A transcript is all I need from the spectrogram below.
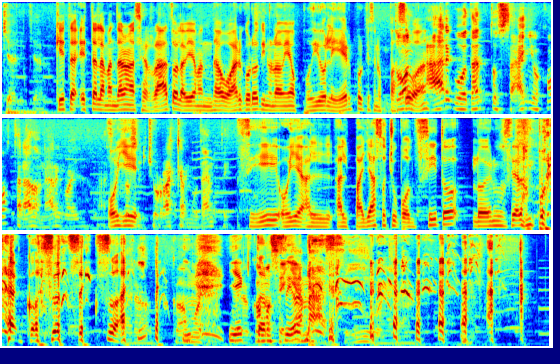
Que esta, esta la mandaron hace rato, la había mandado Argorot y no la habíamos podido leer porque se nos pasó, Don ¿ah? Argo, tantos años. ¿Cómo estará Don Argo ahí? Oye. su churrasca mutante. Sí, oye, al, al payaso chuponcito lo denunciaron por acoso sexual. Pero, ¿cómo, y pero ¿cómo se llama así?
